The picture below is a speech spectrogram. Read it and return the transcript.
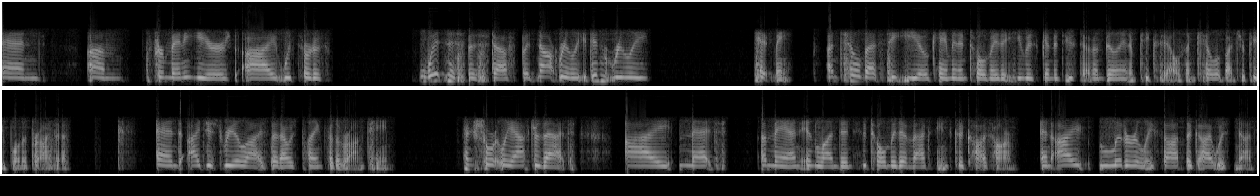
And um, for many years, I would sort of witness this stuff, but not really. It didn't really hit me until that CEO came in and told me that he was going to do seven billion in peak sales and kill a bunch of people in the process and I just realized that I was playing for the wrong team. And shortly after that, I met a man in London who told me that vaccines could cause harm. And I literally thought the guy was nuts.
